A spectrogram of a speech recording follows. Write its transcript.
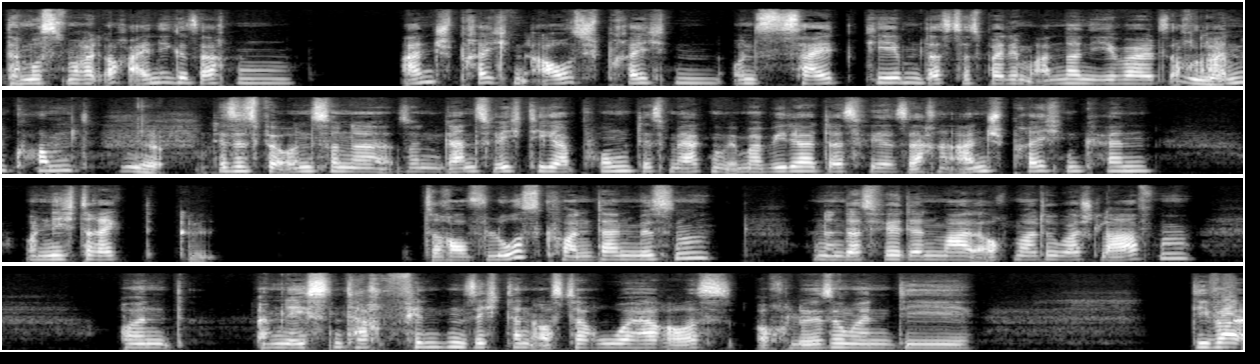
da mussten wir halt auch einige Sachen ansprechen, aussprechen, uns Zeit geben, dass das bei dem anderen jeweils auch ja. ankommt. Ja. Das ist bei uns so, eine, so ein ganz wichtiger Punkt. Das merken wir immer wieder, dass wir Sachen ansprechen können und nicht direkt darauf loskontern müssen, sondern dass wir dann mal auch mal drüber schlafen und am nächsten Tag finden sich dann aus der Ruhe heraus auch Lösungen, die die wir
